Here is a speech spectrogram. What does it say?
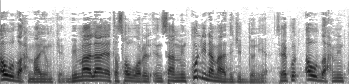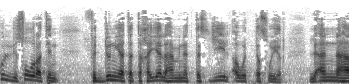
أوضح ما يمكن. بما لا يتصور الإنسان من كل نماذج الدنيا. سيكون أوضح من كل صورة في الدنيا تتخيلها من التسجيل أو التصوير. لأنها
